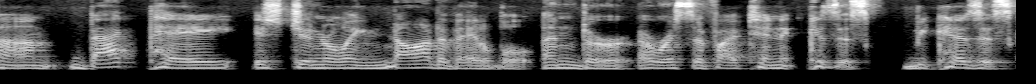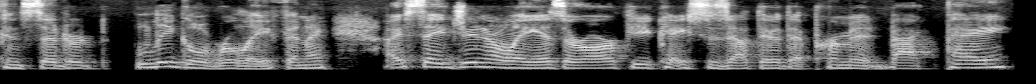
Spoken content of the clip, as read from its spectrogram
Um, back pay is generally not available under ERISA 510 because it's because it's considered legal relief. And I, I say generally as there are a few cases out there that permit back pay.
